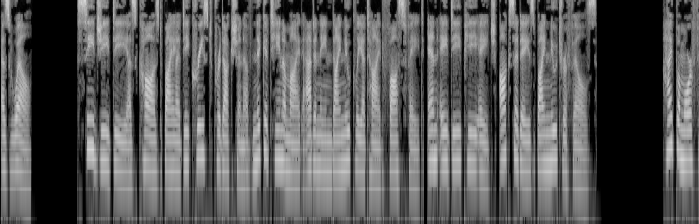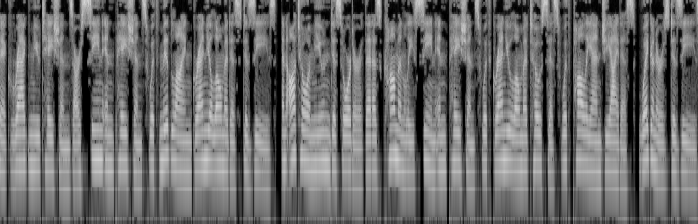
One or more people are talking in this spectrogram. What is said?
as well. CGD is caused by a decreased production of nicotinamide adenine dinucleotide phosphate oxidase by neutrophils. Hypomorphic RAG mutations are seen in patients with midline granulomatous disease, an autoimmune disorder that is commonly seen in patients with granulomatosis with polyangiitis, Wegener's disease,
